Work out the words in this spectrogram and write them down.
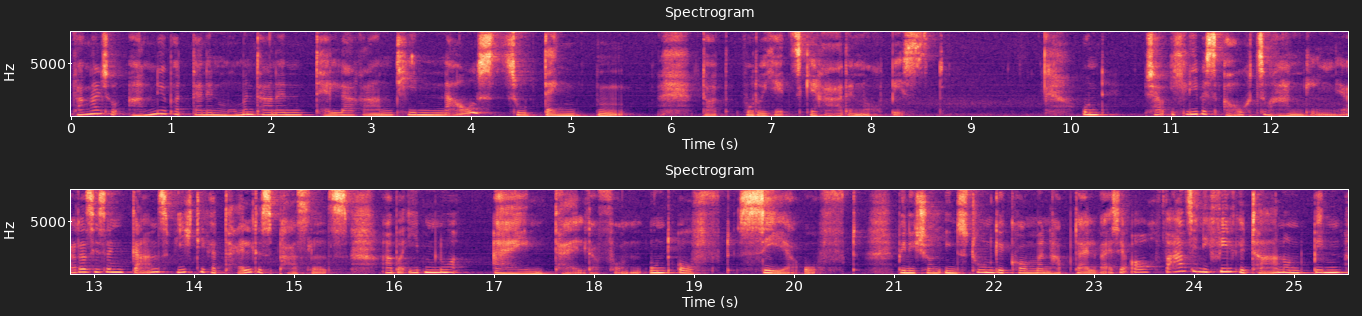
Fang also an, über deinen momentanen Tellerrand hinaus zu denken, dort, wo du jetzt gerade noch bist. Und Schau, ich liebe es auch zu handeln. Ja, das ist ein ganz wichtiger Teil des Puzzles, aber eben nur ein Teil davon. Und oft, sehr oft, bin ich schon ins Tun gekommen, habe teilweise auch wahnsinnig viel getan und bin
